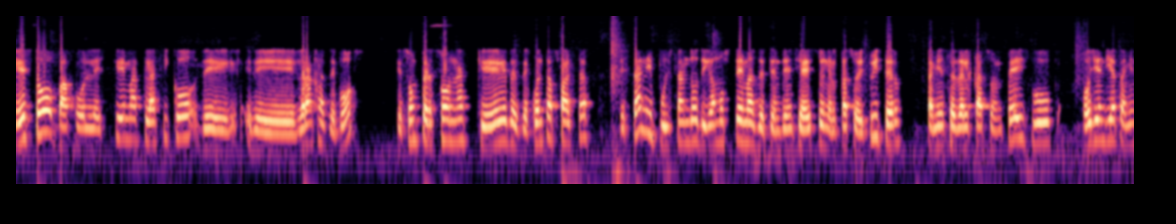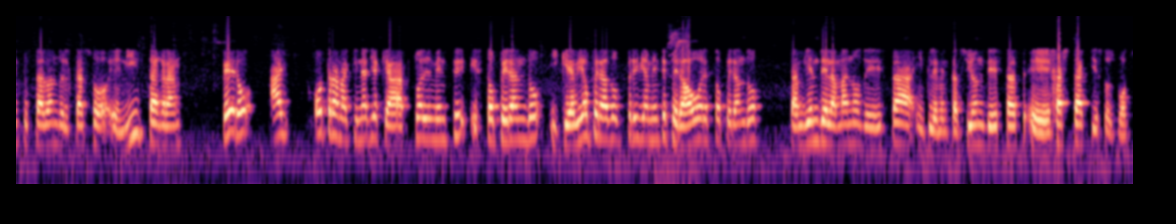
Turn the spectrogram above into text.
Esto bajo el esquema clásico de, de granjas de bots, que son personas que desde cuentas falsas están impulsando, digamos, temas de tendencia. Esto en el caso de Twitter, también se da el caso en Facebook, hoy en día también se está dando el caso en Instagram, pero hay otra maquinaria que actualmente está operando y que había operado previamente, pero ahora está operando también de la mano de esta implementación de estas eh, hashtags y estos bots,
